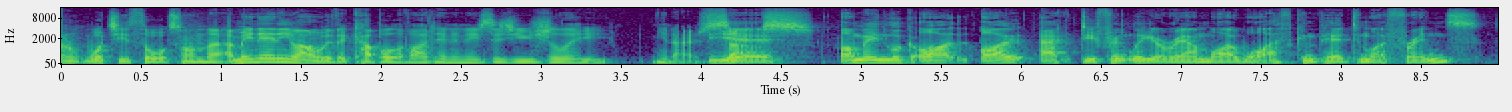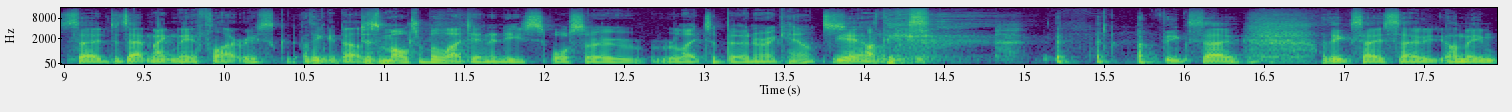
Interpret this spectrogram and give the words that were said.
I, what's your thoughts on that? I mean, anyone with a couple of identities is usually, you know, sus. I mean, look, I, I act differently around my wife compared to my friends. So does that make me a flight risk? I think it does. Does multiple identities also relate to burner accounts? Yeah, I think so. I think so. I think so. So, I mean,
